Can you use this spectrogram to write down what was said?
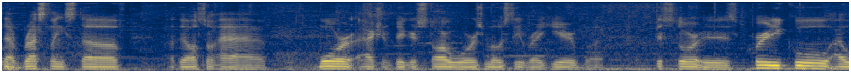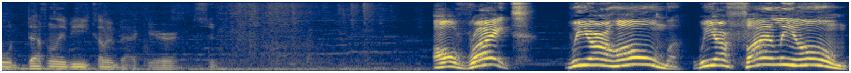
that wrestling stuff. Uh, they also have more action figures, Star Wars mostly right here. But this store is pretty cool. I will definitely be coming back here soon. All right we are home. We are finally home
